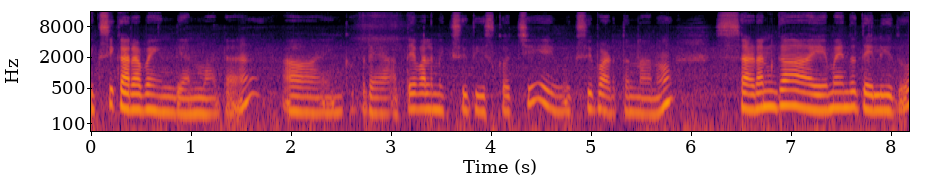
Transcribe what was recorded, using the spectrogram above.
మిక్సీ ఖరాబ్ అయింది అనమాట ఇంకొకటి అత్తయ్య వాళ్ళ మిక్సీ తీసుకొచ్చి మిక్సీ పడుతున్నాను. సడన్గా ఏమైందో తెలీదు.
